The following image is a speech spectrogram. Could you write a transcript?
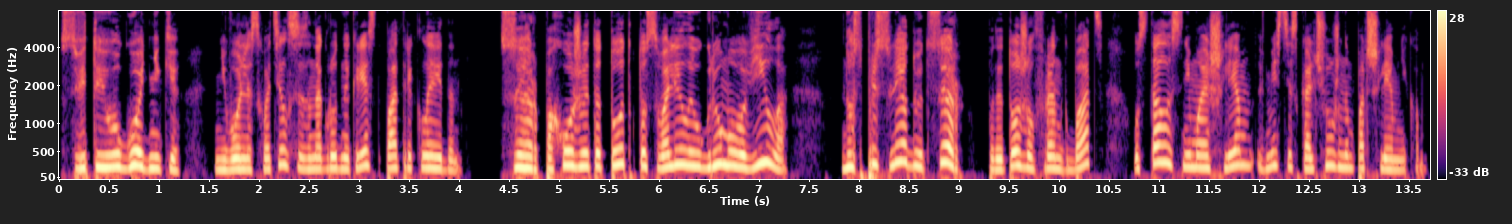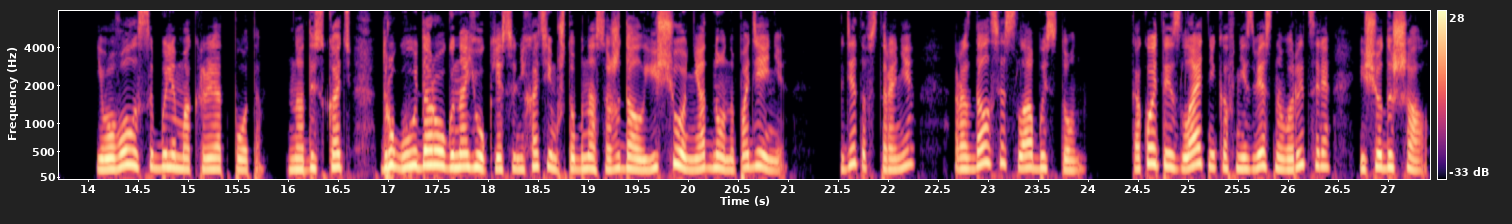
«Святые угодники!» – невольно схватился за нагрудный крест Патрик Лейден. «Сэр, похоже, это тот, кто свалил и угрюмого вилла. Нас преследует, сэр!» – подытожил Фрэнк Батс, устало снимая шлем вместе с кольчужным подшлемником. Его волосы были мокрые от пота. «Надо искать другую дорогу на юг, если не хотим, чтобы нас ожидало еще не одно нападение». Где-то в стороне раздался слабый стон. Какой-то из латников неизвестного рыцаря еще дышал.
